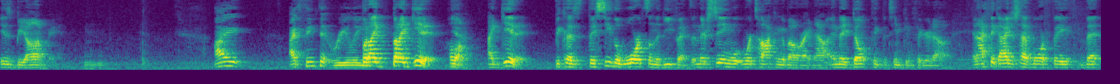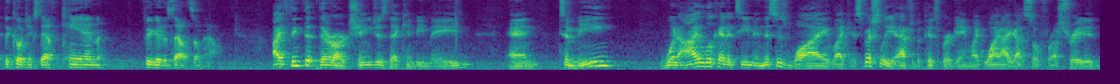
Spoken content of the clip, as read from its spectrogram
is beyond me. Hmm. I I think that really But I but I get it. Hold Yeah. on. I get it. Because they see the warts on the defense and they're seeing what we're talking about right now and they don't think the team can figure it out. And I think I just have more faith that the coaching staff can figure this out somehow. I think that there are changes that can be made, and to me, when I look at a team, and this is why, like, especially after the Pittsburgh game, like, why I got so frustrated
